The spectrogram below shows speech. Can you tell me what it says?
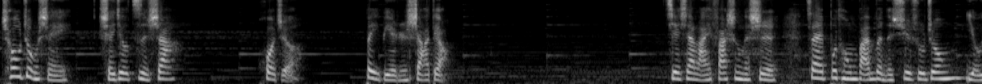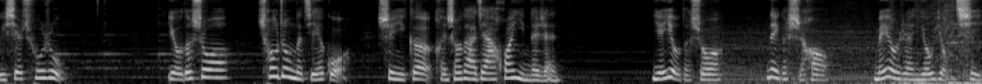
抽中谁谁就自杀，或者被别人杀掉。接下来发生的事，在不同版本的叙述中有一些出入，有的说抽中的结果是一个很受大家欢迎的人，也有的说那个时候没有人有勇气，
